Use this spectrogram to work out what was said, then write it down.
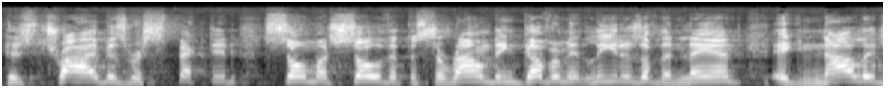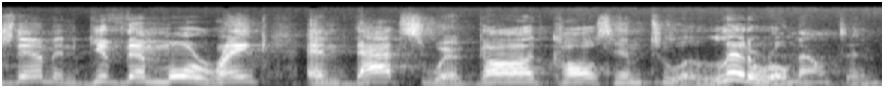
His tribe is respected, so much so that the surrounding government leaders of the land acknowledge them and give them more rank. And that's where God calls him to a literal mountain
